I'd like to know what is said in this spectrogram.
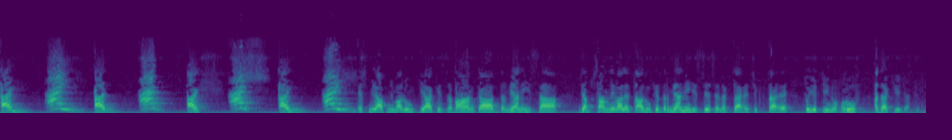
ای اج اد اش اش ای ای اس میں آپ نے معلوم کیا کہ زبان کا درمیانی حصہ جب سامنے والے تالو کے درمیانی حصے سے لگتا ہے چکتا ہے تو یہ تینوں حروف ادا کیے جاتے ہیں۔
